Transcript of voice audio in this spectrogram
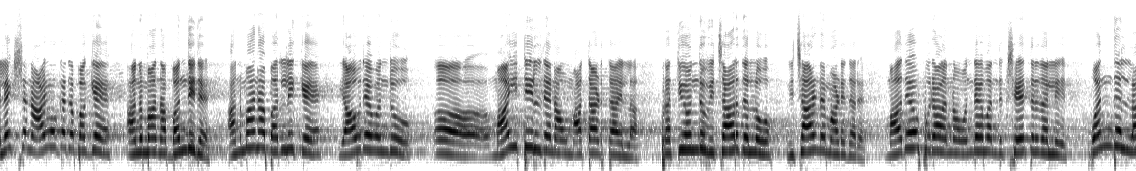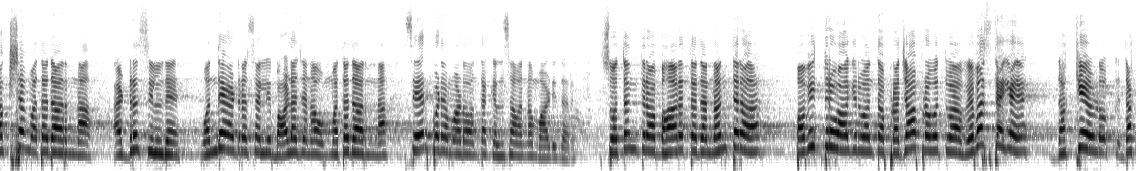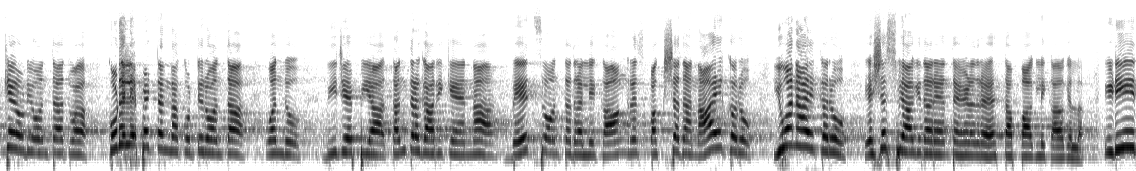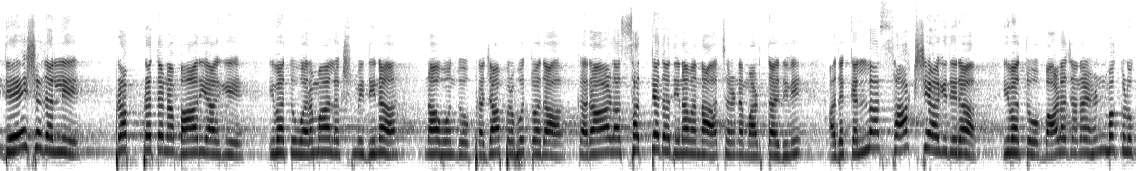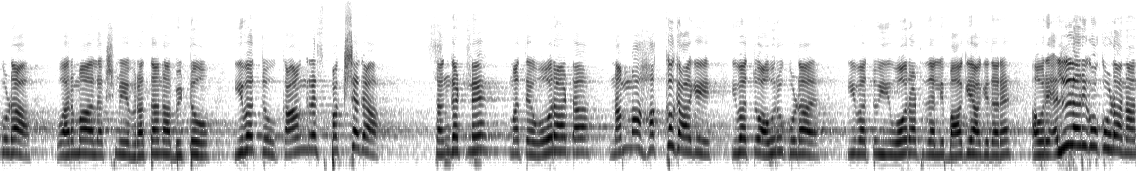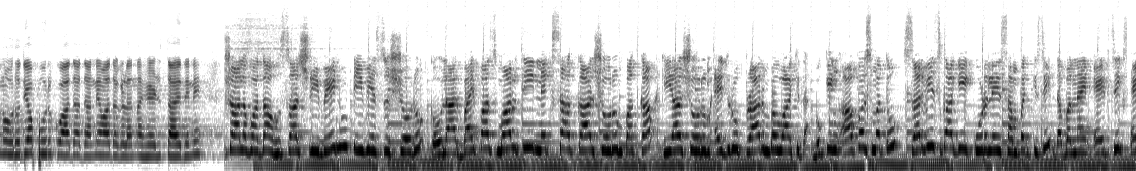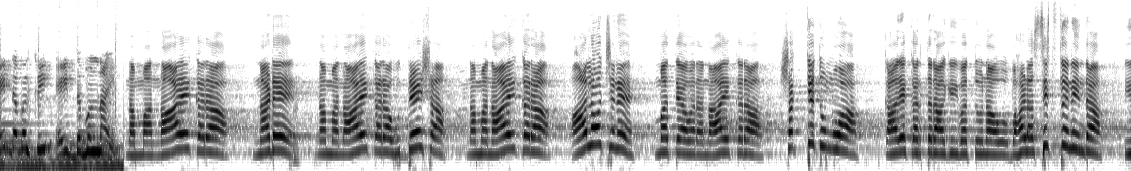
Election ಆಯೋಗದ ಬಗ್ಗೆ ಅನುಮಾನ ಬಂದಿದೆ. ಅನುಮಾನ ಬರಲಿಕ್ಕೆ ಯಾವುದೇ ಒಂದು ಮಾಹಿತಿ ಇಲ್ಲದೆ ನಾವು ಮಾತಾಡ್ತಾ ಇಲ್ಲ. ಪ್ರತಿಯೊಂದು ವಿಚಾರದಲ್ಲೂ ವಿಚಾರಣೆ ಮಾಡಿದ್ದಾರೆ. ಮಹದೇವಪುರ ಅನ್ನೋ ಒಂದೇ ಒಂದು ಕ್ಷೇತ್ರದಲ್ಲಿ ಒಂದು ಲಕ್ಷ ಮತದಾರನ ಅಡ್ರೆಸ್ ಇಲ್ಲದೆ ಒಂದೇ ಅಡ್ರೆಸ್ಸಲ್ಲಿ ಭಾಳ ಜನ ಮತದಾರನ ಸೇರ್ಪಡೆ ಮಾಡುವಂಥ ಕೆಲಸವನ್ನು ಮಾಡಿದ್ದಾರೆ. ಸ್ವತಂತ್ರ ಭಾರತದ ನಂತರ ಪವಿತ್ರವಾಗಿರುವಂಥ ಪ್ರಜಾಪ್ರಭುತ್ವ ವ್ಯವಸ್ಥೆಗೆ ಧಕ್ಕೆ ಹೊಡೋ, ಧಕ್ಕೆ ಹೊಡೆಯುವಂಥ ಅಥವಾ ಕೊಡಲಿ ಪೆಟ್ಟನ್ನು ಕೊಟ್ಟಿರುವಂಥ ಒಂದು ಬಿ ಜೆ ಪಿಯ ತಂತ್ರಗಾರಿಕೆಯನ್ನು ಭೇದಿಸುವಂಥದ್ರಲ್ಲಿ ಕಾಂಗ್ರೆಸ್ ಪಕ್ಷದ ನಾಯಕರು, ಯುವ ನಾಯಕರು ಯಶಸ್ವಿಯಾಗಿದ್ದಾರೆ ಅಂತ ಹೇಳಿದ್ರೆ ತಪ್ಪಾಗ್ಲಿಕ್ಕಾಗಲ್ಲ. ಇಡೀ ದೇಶದಲ್ಲಿ ಪ್ರಪ್ರಥಮ ಬಾರಿಯಾಗಿ ಇವತ್ತು ವರಮಹಾಲಕ್ಷ್ಮಿ ದಿನ ನಾವೊಂದು ಪ್ರಜಾಪ್ರಭುತ್ವದ ಕರಾಳ ಸತ್ಯದ ದಿನವನ್ನು ಆಚರಣೆ ಮಾಡ್ತಾ ಇದ್ದೀವಿ. ಅದಕ್ಕೆಲ್ಲ ಸಾಕ್ಷಿಯಾಗಿದ್ದೀರಾ ಇವತ್ತು ಭಾಳ ಜನ ಹೆಣ್ಮಕ್ಕಳು ಕೂಡ ವರಮಹಾಲಕ್ಷ್ಮಿ ವ್ರತನ ಬಿಟ್ಟು ಇವತ್ತು ಕಾಂಗ್ರೆಸ್ ಪಕ್ಷದ ಸಂಘಟನೆ ಮತ್ತು ಹೋರಾಟ ನಮ್ಮ ಹಕ್ಕಿಗಾಗಿ ಇವತ್ತು ಅವರು ಕೂಡ ಇವತ್ತು ಈ ಹೋರಾಟದಲ್ಲಿ ಭಾಗಿಯಾಗಿದ್ದಾರೆ. ಅವರೆಲ್ಲರಿಗೂ ಕೂಡ ನಾನು ಹೃದಯಪೂರ್ವಕವಾದ ಧನ್ಯವಾದಗಳನ್ನು ಹೇಳ್ತಾ ಇದ್ದೀನಿ. ವಿಶಾಲವಾದ ಹೊಸ Shri Venu TVS showroom ಕೌಲಾರ್ bypass Maruti Nexa car showroom ಪಕ್ಕ ಕಿಯಾ ಶೋರೂಮ್ ಎದುರು ಪ್ರಾರಂಭವಾಗಿದೆ. ಬುಕಿಂಗ್ ಆಫರ್ಸ್ ಮತ್ತು ಸರ್ವಿಸ್ಗಾಗಿ ಕೂಡಲೇ ಸಂಪರ್ಕಿಸಿ double nine eight six eight double three eight double nine. ನಮ್ಮ ನಾಯಕರ ನಡೆ ನಮ್ಮ ನಾಯಕರ ಉದ್ದೇಶ ನಮ್ಮ ನಾಯಕರ ಆಲೋಚನೆ ಮತ್ತು ಅವರ ನಾಯಕರ ಶಕ್ತಿ ತುಂಬುವ ಕಾರ್ಯಕರ್ತರಾಗಿ ಇವತ್ತು ನಾವು ಬಹಳ ಶಿಸ್ತಿನಿಂದ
